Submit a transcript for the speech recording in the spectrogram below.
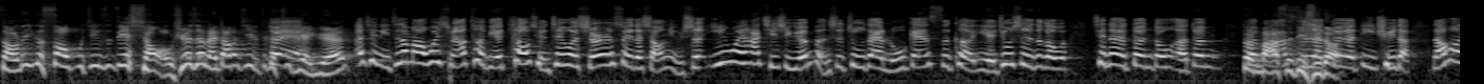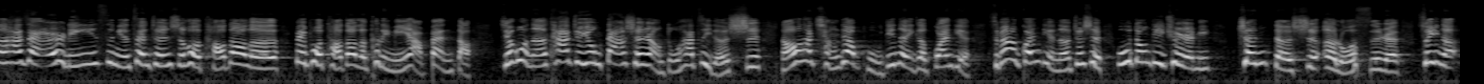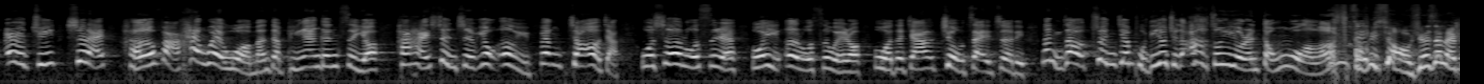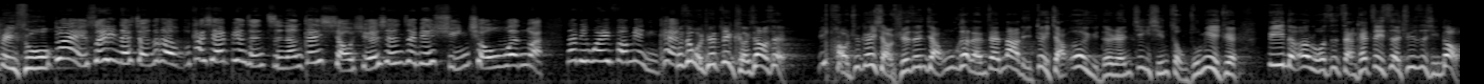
找了一个少不经事这些小学生来当记这个演员，而且你知道吗？为什么要特别挑选这位十二岁的小女生？因为她其实原本是住在卢甘斯克，也就是那个现在的顿东呃顿顿巴斯地区的对的地区的。然后呢，她在二零一四年战争时候逃到了，被迫逃到了克里米亚半岛。结果呢，他就用大声朗读他自己的诗，然后他强调普丁的一个观点，什么样的观点呢？就是乌东地区人民真的是俄罗斯人，所以呢，俄军是来合法捍卫我们的平安跟自由。他还甚至用俄语非常骄傲讲：“我是俄罗斯人，我以俄罗斯为荣，我的家就在这里。”那你知道，瞬间普丁就觉得啊，终于有人懂我了。找个小学生来背书。对，所以呢，小这个他现在变成只能跟小学生这边寻求温暖。那另外一方面，你看，不是，我觉得最可笑的是，你跑去跟小学生讲乌克兰在那里对讲俄语的人进行种族灭绝，逼得俄罗斯展开这次的军事行动。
